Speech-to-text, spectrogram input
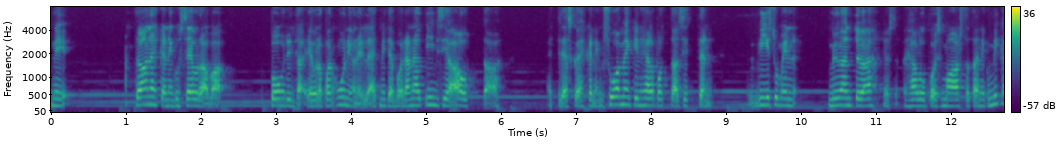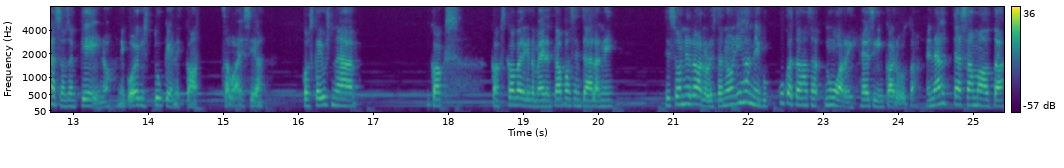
Niin tämä on ehkä niinku seuraava pohdinta Euroopan unionille, että miten voidaan näitä ihmisiä auttaa. Että pitäisikö ehkä niinku Suomenkin helpottaa sitten viisumin myöntöä, jos he haluaa pois maasta, tai niin kuin mikä se on sen keino niin kuin oikeasti tukea niitä kansalaisia. Koska just nämä kaksi, kaksi kaveria, joita meidän tapasin täällä, niin Siis se on niin raadollista. Ne on ihan niin kuin kuka tahansa nuori Helsingin kadulta. Ne näyttää samalta,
